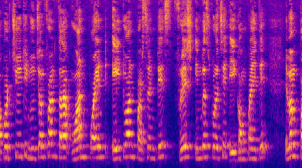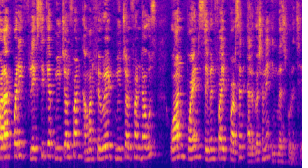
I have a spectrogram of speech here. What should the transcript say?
opportunity mutual fund তারা one point eight one percentage fresh invest করেছে এই কোম্পানিতে এবং Parag Parikh flexi cap mutual fund আমার favourite mutual fund house one point seven five percent অ্যালোকেশনে ইনভেস্ট করেছে।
